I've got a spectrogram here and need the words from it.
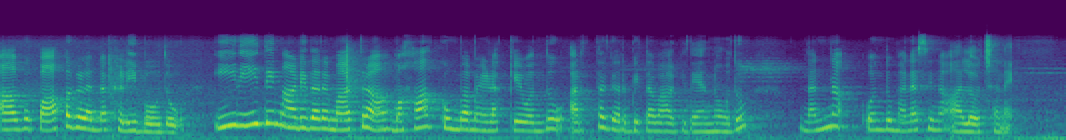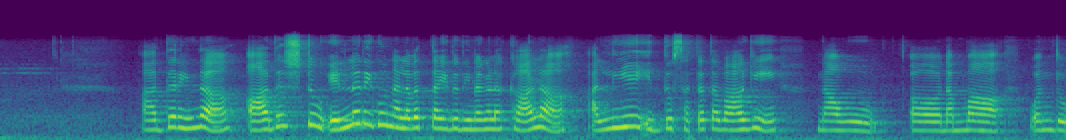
ಹಾಗೂ ಪಾಪಗಳನ್ನು ಕಳೀಬೋದು. ಈ ರೀತಿ ಮಾಡಿದರೆ ಮಾತ್ರ ಮಹಾಕುಂಭ ಮೇಳಕ್ಕೆ ಒಂದು ಅರ್ಥಗರ್ಭಿತವಾಗಿದೆ ಅನ್ನೋದು ನನ್ನ ಒಂದು ಮನಸ್ಸಿನ ಆಲೋಚನೆ. ಆದ್ದರಿಂದ ಆದಷ್ಟು ಎಲ್ಲರಿಗೂ ನಲವತ್ತೈದು ದಿನಗಳ ಕಾಲ ಅಲ್ಲಿಯೇ ಇದ್ದು ಸತತವಾಗಿ ನಾವು ನಮ್ಮ ಒಂದು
